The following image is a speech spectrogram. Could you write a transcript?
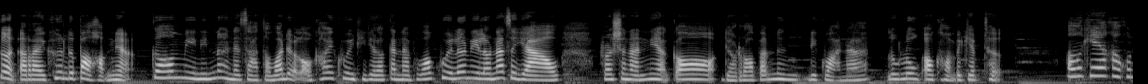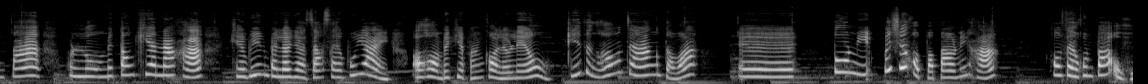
เกิดอะไรขึ้นหรือเปล่าครับเนี่ย ก็มีนิดหน่อยนะจ๊ะ แต่ว่าเดี๋ยวเราค่อยคุยทีเดียวแล้วกันนะ เพราะว่าคุยเรื่องนี้แล้วน่าจะยาว เพราะฉะนั้นเนี่ยก็เดี๋ยวรอแป๊บนึงดีกว่านะ ลูกๆ เอาของไปเก็บเถอะ โอเคค่ะคุณป้า คุณลุงไม่ต้องเครียดนะคะ เควินไปแล้วอย่าซักไซผู้ใหญ่ เอาของไปเก็บกันก่อนเร็วๆ คิดถึงห้องจัง แต่ว่า เอตู้นี้ไม่ใช่ของเปาๆนี่คะสงสัยคุณป้า โอ้โห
